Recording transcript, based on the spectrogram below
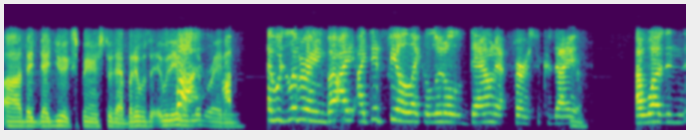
uh, that that you experienced through that, but it was it was, it Well, was liberating. It was liberating, but I I did feel like a little down at first because I Yeah. I wasn't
